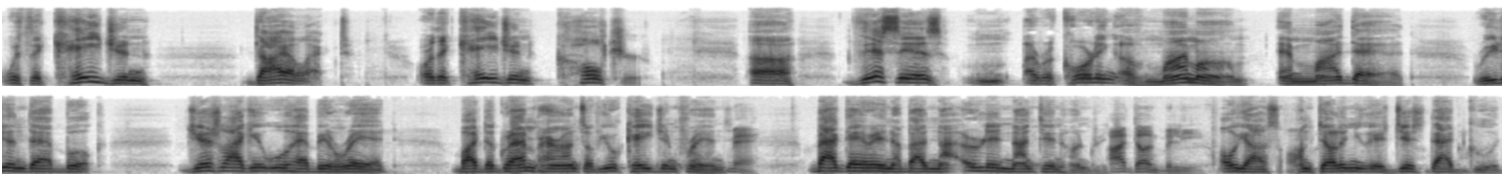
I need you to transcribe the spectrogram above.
with the Cajun dialect or the Cajun culture, uh, this is a recording of my mom and my dad reading that book, just like it would have been read by the grandparents of your Cajun friends back there in about ni- early 1900s. I don't believe. Oh, yes, I'm telling you, it's just that good.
